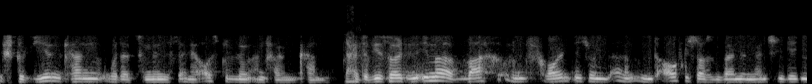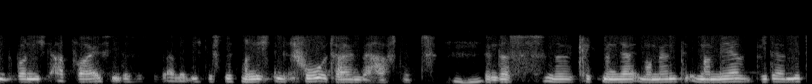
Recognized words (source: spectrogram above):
studieren kann oder zumindest eine Ausbildung anfangen kann. Also wir sollten immer wach und freundlich und, äh, und aufgeschlossen sein den Menschen gegenüber nicht abweisen, das ist das Allerwichtigste, und nicht mit Vorurteilen behaftet. Mhm. Denn das äh, kriegt man ja im Moment immer mehr wieder mit,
